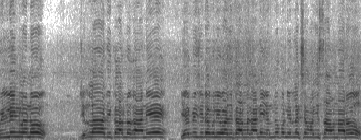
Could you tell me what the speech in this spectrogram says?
బిల్డింగ్లను జిల్లా అధికారులు కానీ ఏపీసీడబ్ల్యూ అధికారులు కానీ ఎందుకు నిర్లక్ష్యం వహిస్తూ ఉన్నారు?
